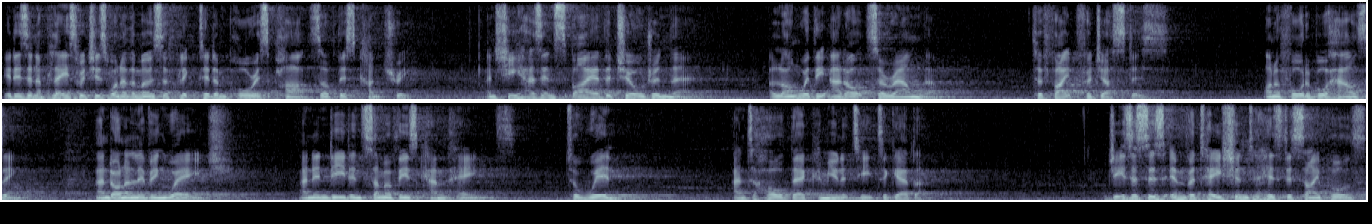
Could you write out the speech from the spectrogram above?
It is in a place which is one of the most afflicted and poorest parts of this country. And she has inspired the children there, along with the adults around them, to fight for justice, on affordable housing, and on a living wage. And indeed, in some of these campaigns, to win and to hold their community together. Jesus' invitation to his disciples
